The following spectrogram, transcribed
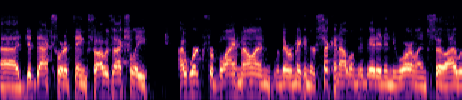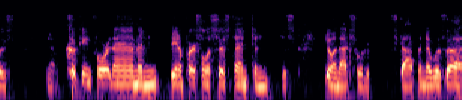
uh, did that sort of thing. So I was actually I worked for Blind Melon when they were making their second album. They made it in New Orleans, so I was you know cooking for them and being a personal assistant and just doing that sort of stuff. And it was uh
